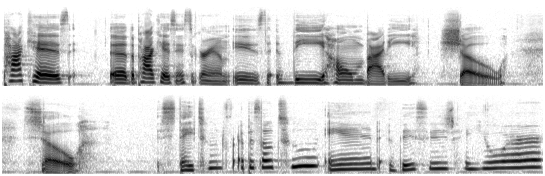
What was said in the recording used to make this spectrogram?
podcast. Uh, the podcast Instagram is the Homebody Show. So stay tuned for episode two. And this is your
